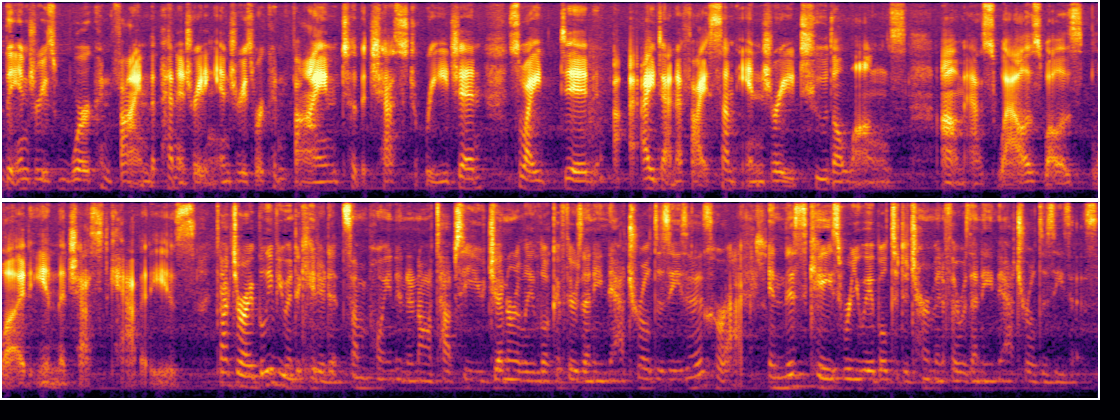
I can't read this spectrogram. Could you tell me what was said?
the injuries were confined, the penetrating injuries were confined to the chest region, so I did identify some injury to the lungs um, as well, as well as blood in the chest cavities. Doctor, I believe you indicated at some point in an autopsy you generally look if there's any natural diseases. Correct. In this case, were you able to determine if there was any natural diseases?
